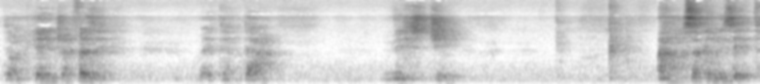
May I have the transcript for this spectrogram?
Então, o que a gente vai fazer? Vai tentar vestir a nossa camiseta.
